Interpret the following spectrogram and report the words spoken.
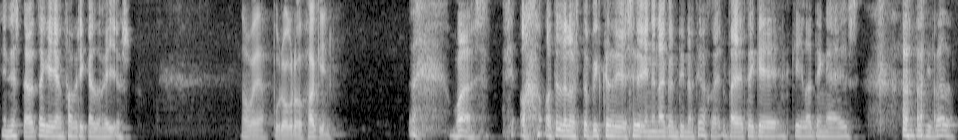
en esta otra que ya han fabricado ellos. No vea, puro growth hacking. Bueno, otro de los tópicos que se vienen a continuación, joder, parece que, que lo tengáis anticipado.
